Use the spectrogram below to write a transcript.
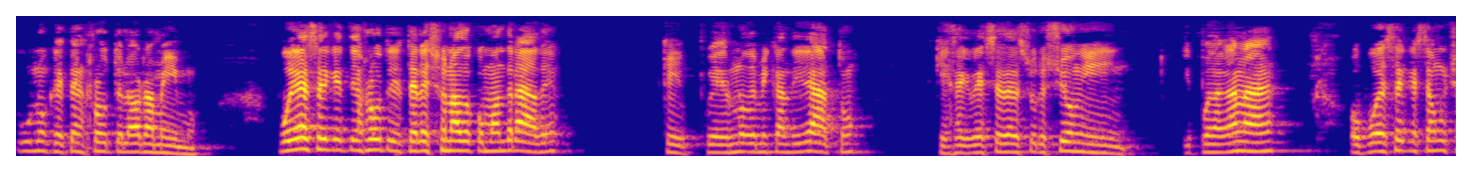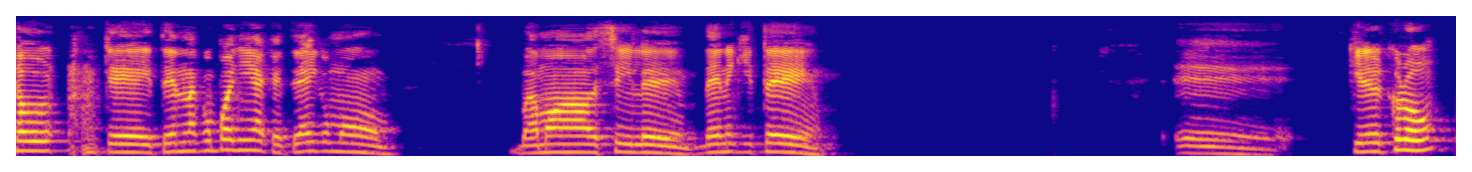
uno que está en roster ahora mismo. Puede ser que esté en roster y esté lesionado como Andrade, que es uno de mis candidatos, que regrese de su lesión y, pueda ganar. O puede ser que sea un luchador que esté en la compañía, que esté ahí como, vamos a decirle, de eh, Killer Crow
